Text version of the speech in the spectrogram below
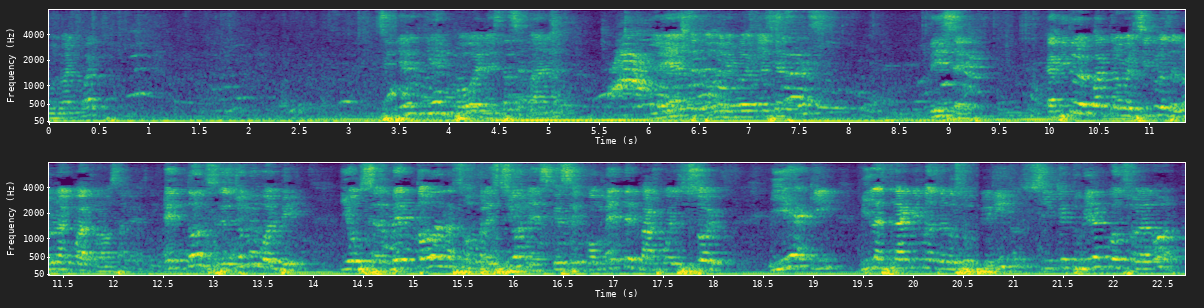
1 al 4. Si tienen tiempo en esta semana, léanse todo el libro de Eclesiastes. Dice, capítulo 4, versículos del 1 al 4, vamos a leer. Entonces yo me volví y observé todas las opresiones que se cometen bajo el sol. Y he aquí, vi las lágrimas de los oprimidos, sin que tuvieran consolador.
